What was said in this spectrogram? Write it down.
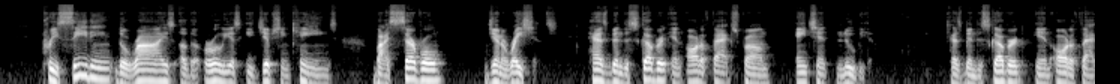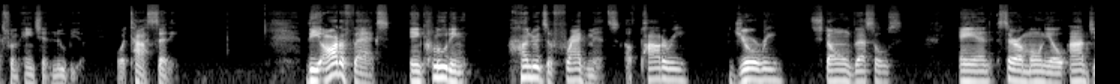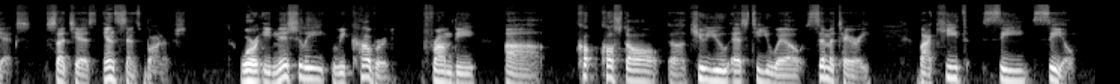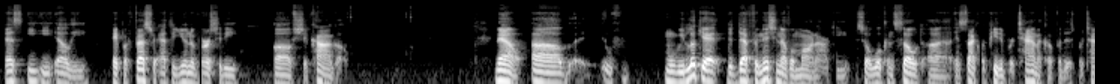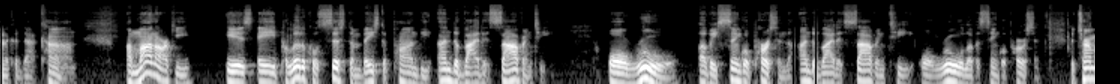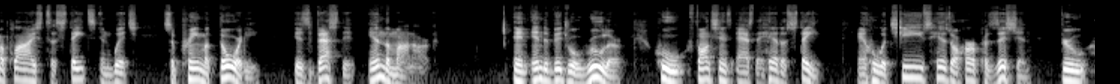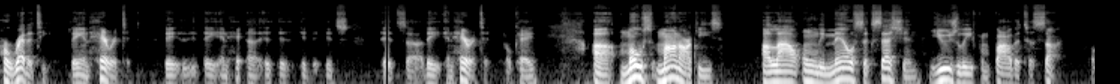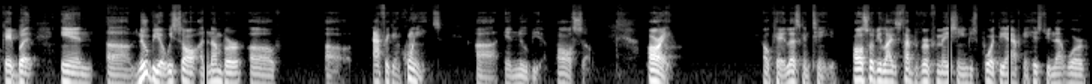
preceding the rise of the earliest Egyptian kings by several generations, has been discovered in artifacts from ancient Nubia has been discovered in artifacts from ancient Nubia or Ta-Seti. The artifacts, including hundreds of fragments of pottery, jewelry, stone vessels, and ceremonial objects, such as incense burners, were initially recovered from the uh, Qustul, uh, Q-U-S-T-U-L cemetery by Keith C. Seele, S E E L E, a professor at the University of Chicago. Now, uh, when we look at the definition of a monarchy, so we'll consult uh, Encyclopedia Britannica for this, Britannica.com. A monarchy is a political system based upon the undivided sovereignty or rule of a single person, the undivided sovereignty or rule of a single person. The term applies to states in which supreme authority is vested in the monarch, an individual ruler who functions as the head of state and who achieves his or her position through heredity. They inherit it. They they uh, it, it, it's it's uh, they inherit it. Okay, uh, most monarchies allow only male succession, usually from father to son. Okay, but in uh, Nubia, we saw a number of uh, African queens uh, in Nubia also. All right. Okay, let's continue. Also, if you like this type of information, you can support the African History Network.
